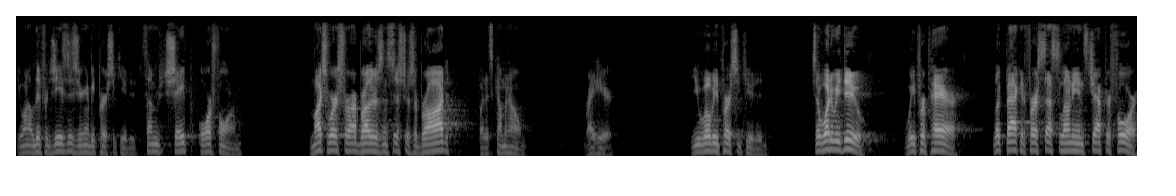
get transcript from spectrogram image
You want to live for Jesus, you're going to be persecuted, some shape or form. Much worse for our brothers and sisters abroad, but it's coming home right here. You will be persecuted. So what do we do? We prepare. Look back at 1 Thessalonians chapter 4.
